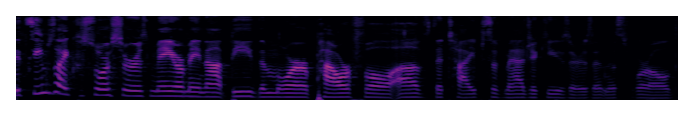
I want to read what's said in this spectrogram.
it seems like sorcerers may or may not be the more powerful of the types of magic users in this world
